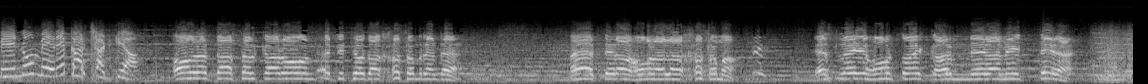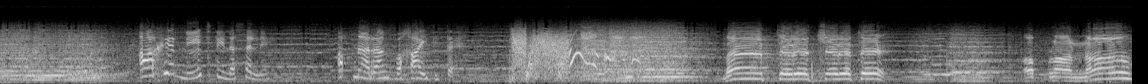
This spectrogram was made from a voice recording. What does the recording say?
मैनू मेरे घर छड़ गया। औरत का असल सरकारों जिथे ओदा खसम रहता है। मैं तेरा होने वाला खसम हाँ। हम्म। इसलिए हूँ तो यह घर मेरा नहीं तेरा है। आखिर नीच की नस्ल ने अपना रंग बखाई दिता है मैं तेरे चेहरे ते अपना नाम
